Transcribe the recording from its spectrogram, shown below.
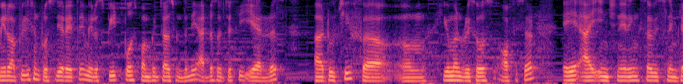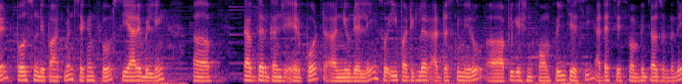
మీరు అప్లికేషన్ ప్రొసీజర్ అయితే మీరు స్పీడ్ పోస్ట్ పంపించాల్సి ఉంటుంది. అడ్రస్ వచ్చేసి ఏ address to chief human resource officer AI engineering service limited personnel department second floor CRA building Safdarjung airport New Delhi so ఈ పర్టికులర్ అడ్రస్కి మీరు అప్లికేషన్ ఫామ్ ఫిల్ చేసి అటెస్ట్ చేసి పంపించాల్సి ఉంటుంది.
